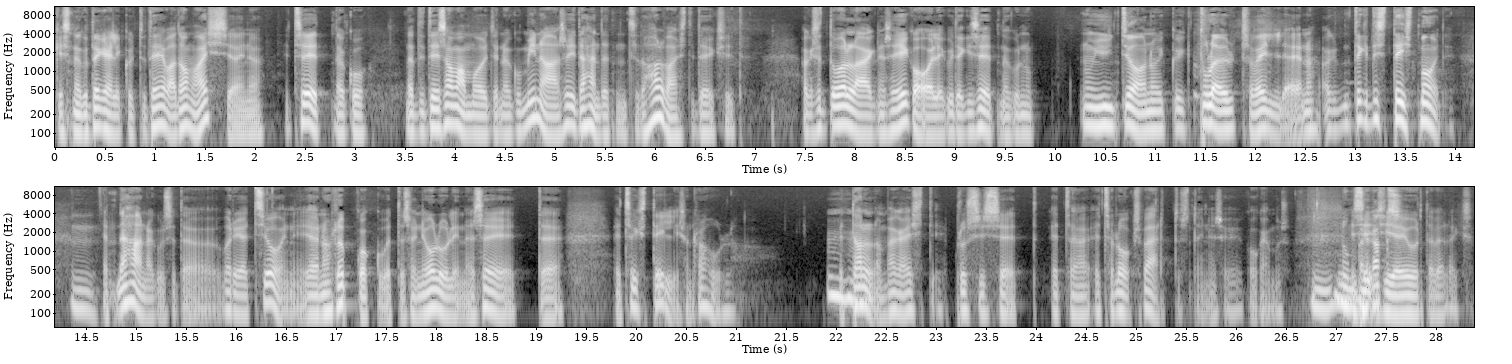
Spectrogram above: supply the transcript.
kes nagu tegelikult ju teevad oma asja, on ju, et see, et nagu nad ei tee samamoodi nagu mina, see ei tähenda, et nad seda halvasti teeksid aga see tolleaegne see ego oli kuidagi see, et nagu no, no ei tea, no ikka ei tule üldse välja ja noh, aga tegid lihtsalt teistmoodi mm.. et näha nagu seda variatsiooni ja noh, lõppkokkuvõttes on ju oluline see, et, et see, kes tellis, on rahul. mm, -hmm. et tal on väga hästi, pluss siis see, et, et sa, et sa looks väärtust, on ju, see kogemus mm,. number kaks. siia juurde veel, eks.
